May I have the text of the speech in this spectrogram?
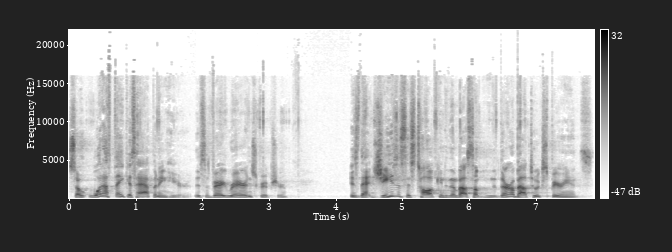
So, what I think is happening here, this is very rare in Scripture, is that Jesus is talking to them about something that they're about to experience.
